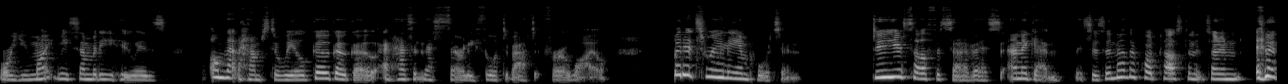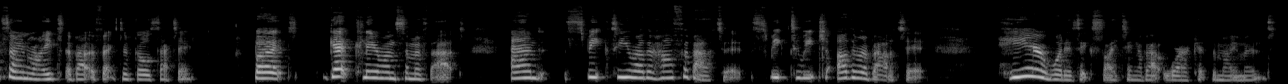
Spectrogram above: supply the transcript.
or you might be somebody who is on that hamster wheel, go, go, go, and hasn't necessarily thought about it for a while. But it's really important. Do yourself a service, and again, this is another podcast in its own in its own right about effective goal setting. But get clear on some of that and speak to your other half about it. Speak to each other about it. Hear what is exciting about work at the moment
